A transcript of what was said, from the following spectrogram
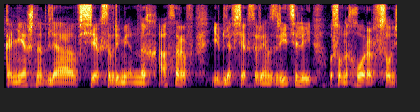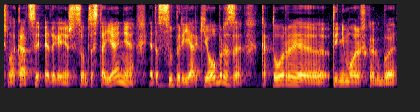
Конечно, для всех современных авторов и для всех современных зрителей, условно, хоррор в солнечной локации – это, конечно, солнцестояние, это супер яркие образы, которые ты не можешь как бы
